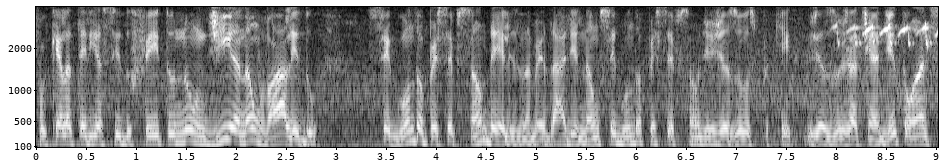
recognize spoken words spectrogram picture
porque ela teria sido feita num dia não válido, segundo a percepção deles, na verdade, não segundo a percepção de Jesus, porque Jesus já tinha dito antes:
